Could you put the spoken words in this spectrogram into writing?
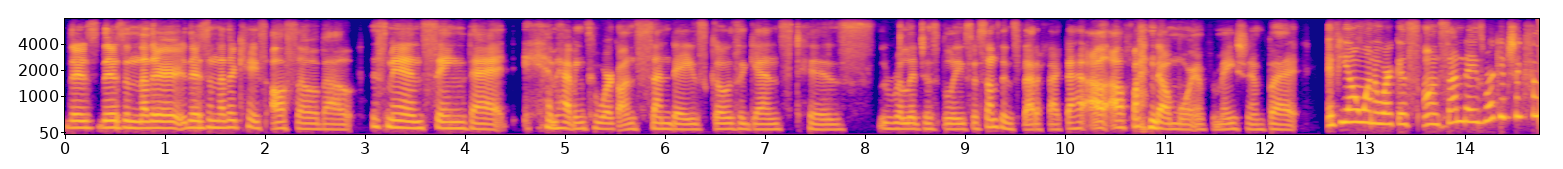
there's there's another there's another case also about this man saying that him having to work on Sundays goes against his religious beliefs or something to that effect. I, will I'll find out more information, but if you don't want to work us on Sundays, work at Chick Fil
